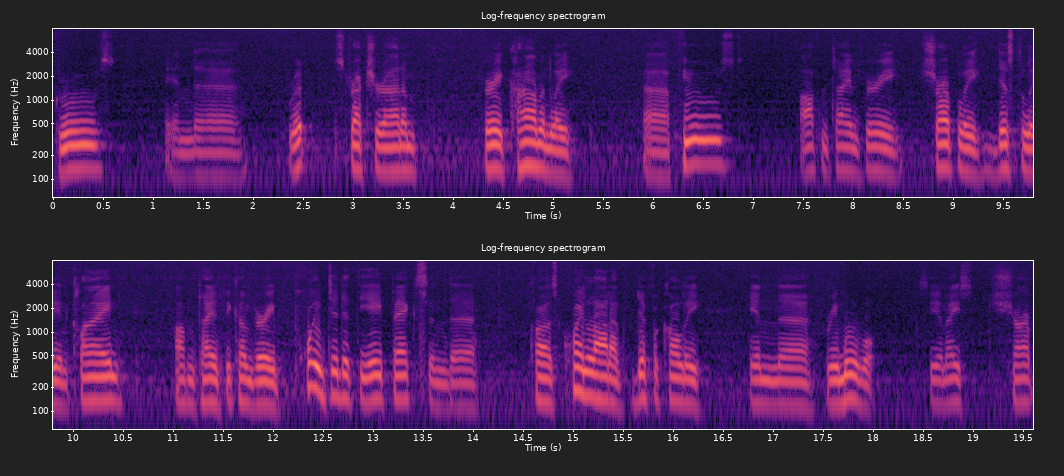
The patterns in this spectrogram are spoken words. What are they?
grooves, and uh, root structure on them, very commonly uh, fused, oftentimes very sharply distally inclined, oftentimes become very pointed at the apex and uh, cause quite a lot of difficulty in uh, removal. See a nice sharp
